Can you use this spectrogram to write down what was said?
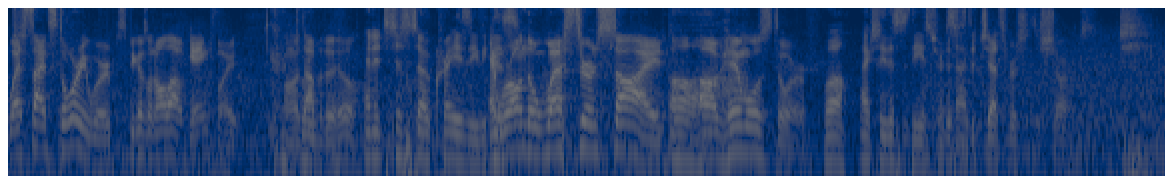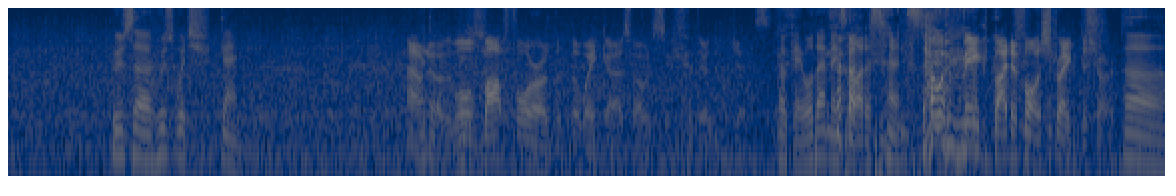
West Side Story, where it just becomes an all-out gang fight on the top of the hill. And it's just so crazy because. And we're on the western side Oh. of Himmelsdorf. Well, actually, this is the eastern This side. This is the Jets versus the Sharks. who's uh, who's which gang? I don't know. Well, Mop 4 are the, the white guys, so I would assume that they're the Jets. Okay, well that makes a lot of sense. That would make, by default, Strike the Sharks. Uh,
